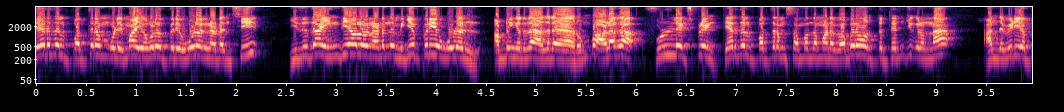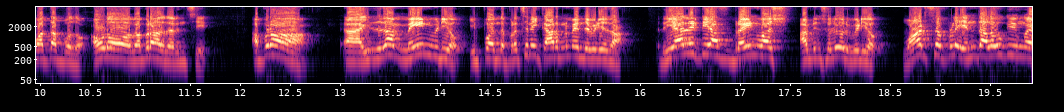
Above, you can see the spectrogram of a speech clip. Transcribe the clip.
தேர்தல் பத்திரம் மூலியமாக எவ்வளோ பெரிய ஊழல் நடந்துச்சு? இதுதான் இந்தியாவில் நடந்த மிகப்பெரிய ஊழல் அப்படிங்கறத அதுல ரொம்ப அழகா ஃபுல் எக்ஸ்பிளைன் தேர்தல் பத்திரம் சம்பந்தமான விவரம் ஒருத்தர் தெரிஞ்சுக்கணும்னா அந்த வீடியோ பார்த்தா போதும். அவ்வளோ விவரம் அதுல இருந்துச்சு. அப்புறம் இதுதான் மெயின் வீடியோ இப்போ அந்த பிரச்சனை காரணமே இந்த வீடியோ தான். ரியாலிட்டி ஆஃப் பிரெயின் வாஷ் அப்படின்னு சொல்லி ஒரு வீடியோ வாட்ஸ்அப்ல எந்த அளவுக்கு இவங்க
